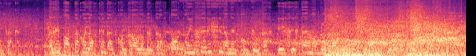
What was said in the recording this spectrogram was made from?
Isaac. Riporta quella scheda al controllo del trasporto e inseriscila nel computer. Il sistema dovrebbe riattivarsi.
